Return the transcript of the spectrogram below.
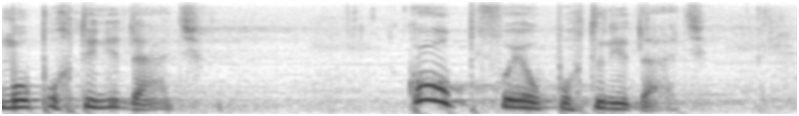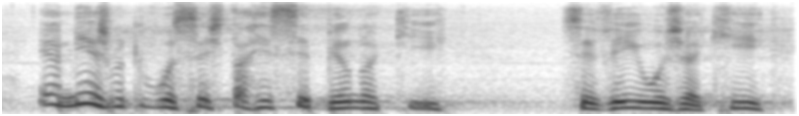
uma oportunidade. Qual foi a oportunidade? É a mesma que você está recebendo aqui. Você veio hoje aqui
